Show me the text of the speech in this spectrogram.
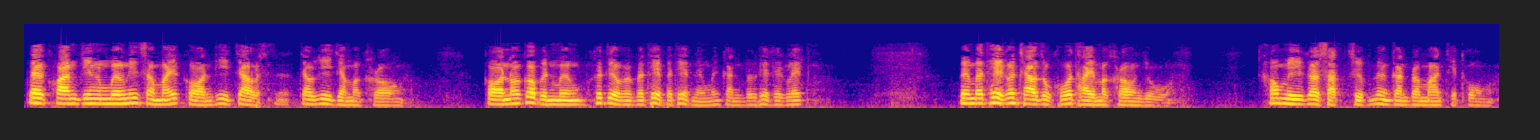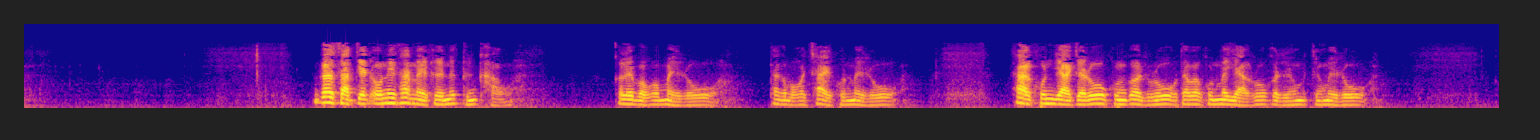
แต่ความจริงเมืองนี้สมัยก่อนที่เจ้าเจ้ายี่จะมาครอง ก่อนนั้นก็เป็นเมืองเขาเรียกเป็นประเทศประเทศหนึ่งเหมือนกันประเทศเล็กๆ เป็นประเทศของชาวสุโขทัยมาครองอยู่ เขามีกษัตริย์สืบเนื่องกันประมาณเจ็ดองค์ กษัตริย์เจ็ดองค์นี้ท่านไม่เคยนึกถึงเขา ก็เลยบอกว่าไม่รู้ ท่านก็บอกว่าใช่คุณไม่รู้ ถ้าคุณอยากจะรู้คุณก็รู้ แต่ว่าคุณไม่อยากรู้ก็จึงจึงไม่รู้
